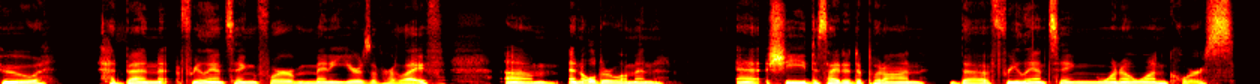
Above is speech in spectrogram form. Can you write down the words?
who had been freelancing for many years of her life, um, an older woman, uh, she decided to put on the freelancing 101 course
